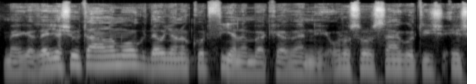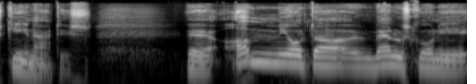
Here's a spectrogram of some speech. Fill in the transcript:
meg az Egyesült Államok, de ugyanakkor figyelembe kell venni Oroszországot is, és Kínát is. Amióta Berlusconi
